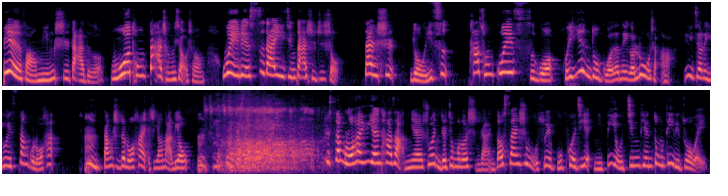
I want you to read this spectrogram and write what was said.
遍访名师大德，博通大乘小乘，位列四大易经大师之首。但是有一次，他从龟兹国回印度国的那个路上啊。遇见了一位三国罗汉，当时这罗汉也是杨大撩。这三古罗汉预言他咋的呢？说你这鸠摩罗什啊，你到三十五岁不破戒，你必有惊天动地的作为，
